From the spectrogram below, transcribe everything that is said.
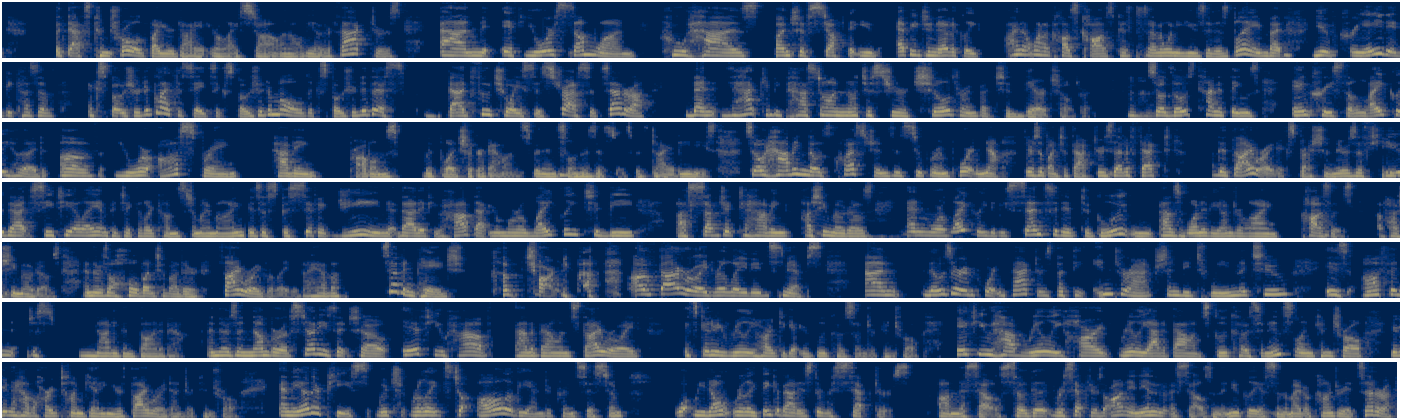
but that's controlled by your diet, your lifestyle and all the other factors. And if you're someone who has a bunch of stuff that you've epigenetically I don't want to cause cause because I don't want to use it as blame, but mm. you've created because of exposure to glyphosates, exposure to mold, exposure to this, bad food choices, stress, etc., then that can be passed on not just to your children, but to their children. Mm-hmm. So those kind of things increase the likelihood of your offspring having problems with blood sugar balance, with insulin mm-hmm. resistance, with diabetes. So having those questions is super important. Now, there's a bunch of factors that affect the thyroid expression. There's a few that CTLA in particular comes to my mind is a specific gene that if you have that, you're more likely to be uh, subject to having Hashimoto's and more likely to be sensitive to gluten as one of the underlying causes of Hashimoto's. And there's a whole bunch of other thyroid related. I have a seven page chart of thyroid related SNPs. And those are important factors, but the interaction between the two is often just not even thought about. And there's a number of studies that show if you have out of balance thyroid, it's going to be really hard to get your glucose under control. If you have really hard, really out of balance glucose and insulin control, you're going to have a hard time getting your thyroid under control. And the other piece, which relates to all of the endocrine system, what we don't really think about is the receptors on the cells. So the receptors on and in the cells and the nucleus and the mitochondria, et cetera.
